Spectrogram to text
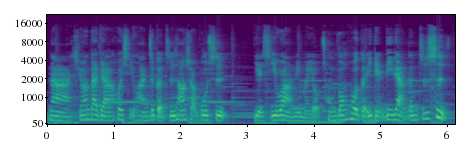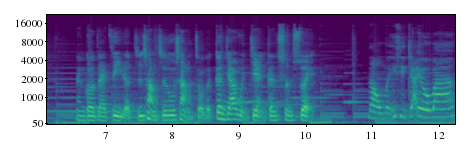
那希望大家会喜欢这个职场小故事，也希望你们有从中获得一点力量跟知识，能够在自己的职场之路上走得更加稳健跟顺遂。那我们一起加油吧！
